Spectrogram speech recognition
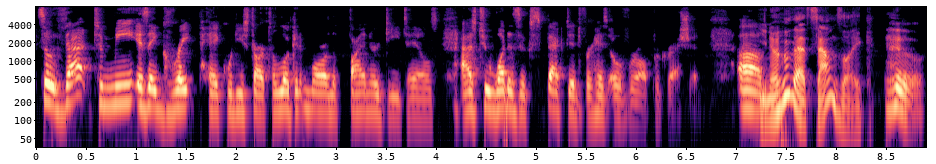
So that to me is a great pick when you start to look at more of the finer details as to what is expected for his overall progression. Um, you know who that sounds like? Who?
